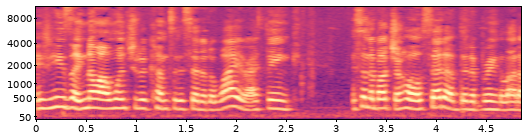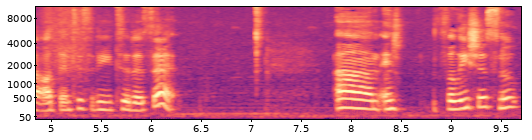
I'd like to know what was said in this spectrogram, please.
And he's like, no, I want you to come to the set of The Wire. I think it's something about your whole setup that'll bring a lot of authenticity to the set. Um, and Felicia Snoop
